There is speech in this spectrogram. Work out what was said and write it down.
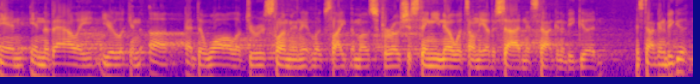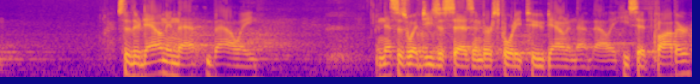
And in the valley, you're looking up at the wall of Jerusalem, and it looks like the most ferocious thing you know what's on the other side, and it's not going to be good. It's not going to be good. So they're down in that valley, and this is what Jesus says in verse 42 down in that valley. He said, Father,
